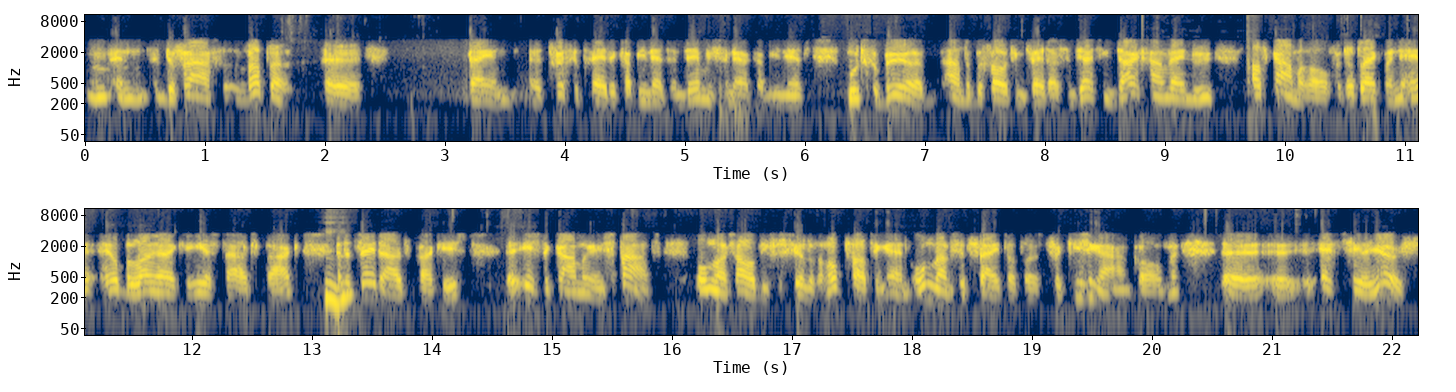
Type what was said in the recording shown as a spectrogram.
en de vraag wat er bij een uh, teruggetreden kabinet, een demissionair kabinet, moet gebeuren aan de begroting 2013. Daar gaan wij nu als Kamer over. Dat lijkt me een heel belangrijke eerste uitspraak. En de tweede uitspraak is, uh, is de Kamer in staat, ondanks al die verschillen van opvattingen en ondanks het feit dat er verkiezingen aankomen, echt serieus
